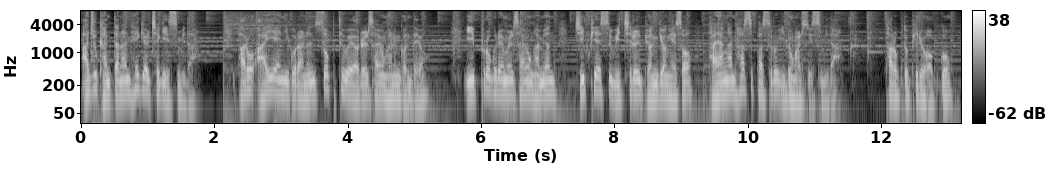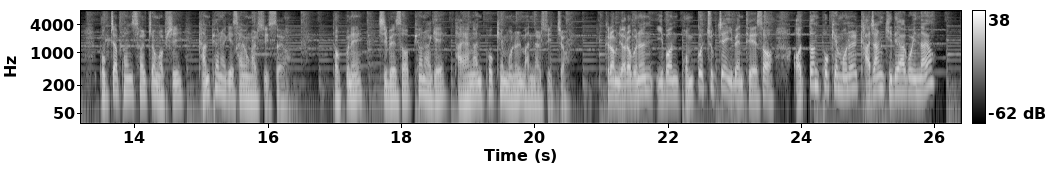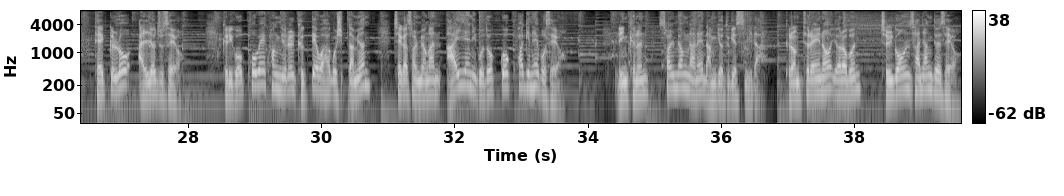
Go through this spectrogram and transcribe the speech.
아주 간단한 해결책이 있습니다. 바로 iAnygo라는 소프트웨어를 사용하는 건데요. 이 프로그램을 사용하면 GPS 위치를 변경해서 다양한 핫스팟으로 이동할 수 있습니다. 탈옥도 필요 없고 복잡한 설정 없이 간편하게 사용할 수 있어요. 덕분에 집에서 편하게 다양한 포켓몬을 만날 수 있죠. 그럼 여러분은 이번 봄꽃 축제 이벤트에서 어떤 포켓몬을 가장 기대하고 있나요? 댓글로 알려주세요. 그리고 포획 확률을 극대화하고 싶다면 제가 설명한 iAnygo도 꼭 확인해 보세요. 링크는 설명란에 남겨두겠습니다. 그럼 트레이너 여러분 즐거운 사냥 되세요.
